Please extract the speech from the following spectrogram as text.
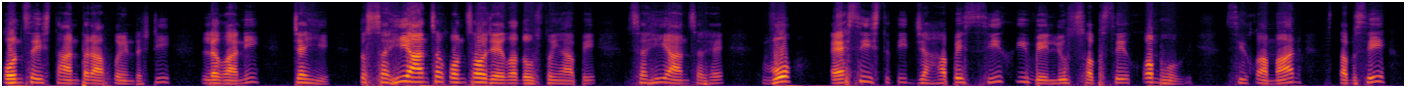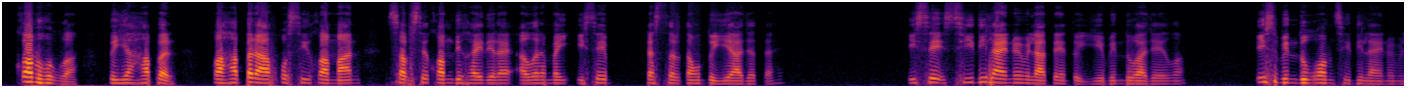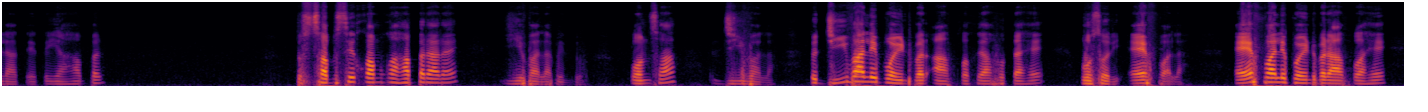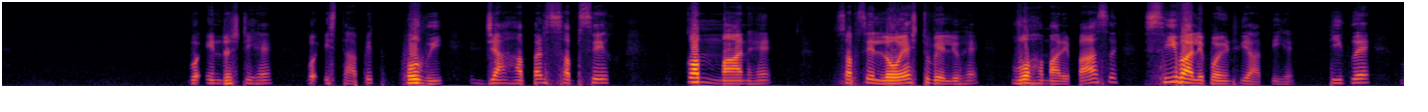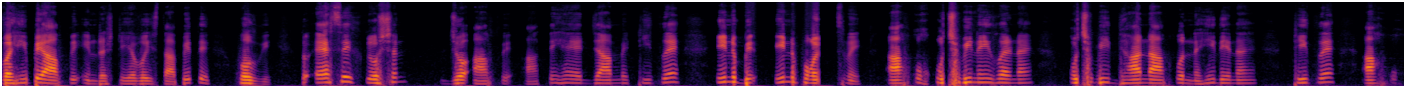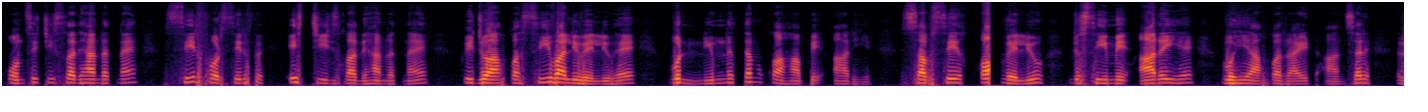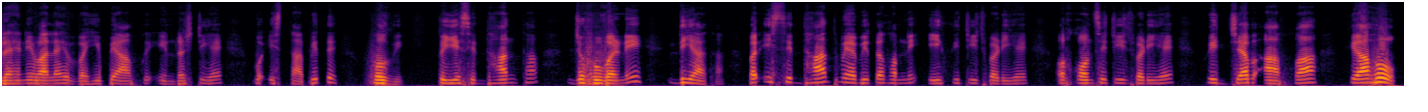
कौन से स्थान पर आपको इंडस्ट्री लगानी चाहिए? तो सही आंसर कौन सा हो जाएगा दोस्तों यहाँ पे? सही आंसर है वो ऐसी स्थिति जहाँ पे सी की वैल्यू सबसे कम होगी। सी का मान सबसे कम होगा। तो यहाँ पर कहाँ पर आपको सी का मान सबसे कम दिखाई दे रहा है। अगर मैं इसे टच करता हूँ तो ये आ जाता है। इसे सीधी लाइन में मिलाते हैं तो ये बिंदु आ जाएगा। इस बिंदु को हम सीधी लाइन में मिलाते हैं तो यहाँ पर। तो सबसे कम कहाँ पर आ रहा है? ये वाला बिंदु। कौन सा? जी वाला। तो जी वाले पॉइंट पर आपका क्या होता है? वो सॉरी, एफ़ वाला। एफ़ वाले पॉइंट पर आपका है, वो इंडस्ट्री है। वो स्थापित होगी, जहाँ पर सबसे कम मान है, सबसे लोएस्ट वैल्यू है, वो हमारे पास सी वाले पॉइंट की आती है। ठीक है? वहीं पे आपकी इंडस्ट्री है, वो स्थापित होगी। तो ऐसे क्वेश्चन जो आपसे आते हैं एग्ज़ाम में, ठीक है? इन इन पॉइंट्स में आपको कुछ भी नहीं करना है, कुछ भी ध्यान आपको नहीं देना है, ठीक है? आपको कौन सी चीज़ का ध्यान रखना है? सिर्फ़ और सिर्फ़ इस चीज़ का ध्यान रखना है कि जो आपका सी वाली वैल्यू है, वो निम्नतम कहाँ पे आ रही है? सबसे कम वैल्यू जो सी में आ रही है, वही आपका राइट आंसर रहने वाला है, वहीं पे आपकी इंडस्ट्री है, वो स्थापित होगी। तो ये सिद्धांत था जो हुवर ने दिया था। पर इस सिद्धांत में अभी तक हमने एक ही चीज़ पढ़ी है, और कौन सी चीज़ पढ़ी है? कि जब आपका क्या हो,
